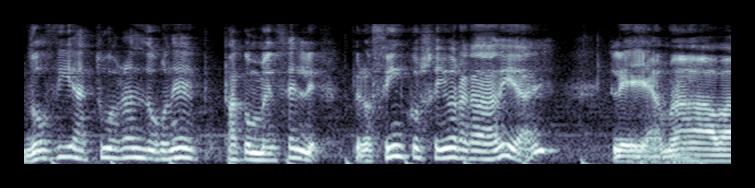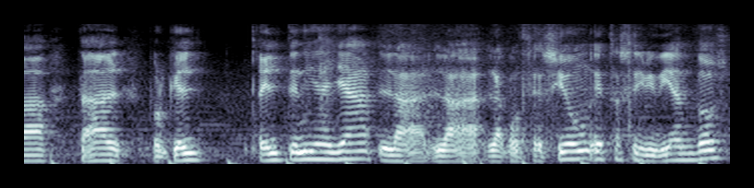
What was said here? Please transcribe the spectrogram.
Dos días estuve hablando con él para convencerle, pero cinco o seis horas cada día, ¿eh? Le llamaba, tal, porque él, él tenía ya la, la- concesión, esta se dividía en dos.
